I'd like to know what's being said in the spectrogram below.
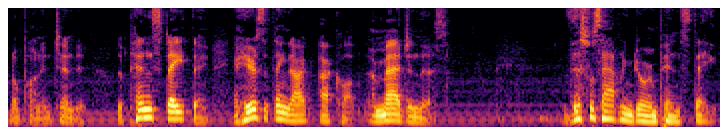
no pun intended, the Penn State thing. And here's the thing that I, I caught. Imagine this. This was happening during Penn State.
